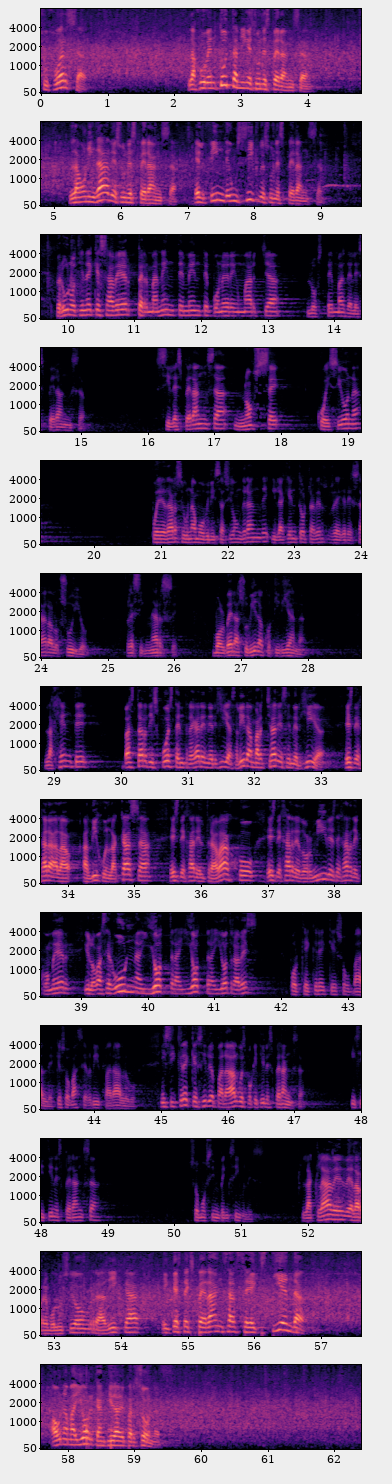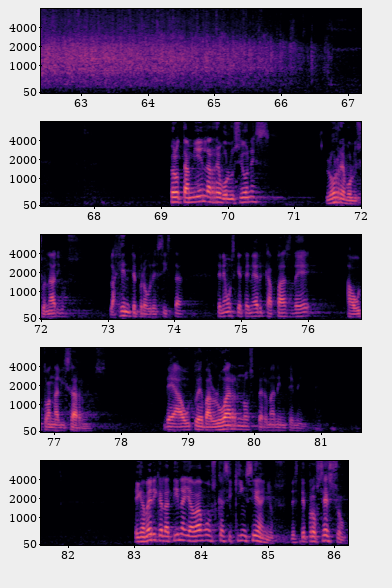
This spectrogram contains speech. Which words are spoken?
su fuerza. La juventud también es una esperanza. La unidad es una esperanza. El fin de un ciclo es una esperanza. Pero uno tiene que saber permanentemente poner en marcha los temas de la esperanza. Si la esperanza no se cohesiona, puede darse una movilización grande y la gente otra vez regresar a lo suyo, resignarse, volver a su vida cotidiana. La gente va a estar dispuesta a entregar energía, salir a marchar esa energía. Es dejar al hijo en la casa, es dejar el trabajo, es dejar de dormir, es dejar de comer y lo va a hacer una y otra y otra y otra vez porque cree que eso vale, que eso va a servir para algo. Y si cree que sirve para algo es porque tiene esperanza. Y si tiene esperanza, somos invencibles. La clave de la revolución radica en que esta esperanza se extienda a una mayor cantidad de personas. Pero también las revoluciones, los revolucionarios, la gente progresista, tenemos que tener capaz de autoanalizarnos, de autoevaluarnos permanentemente. En América Latina llevamos casi 15 años de este proceso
